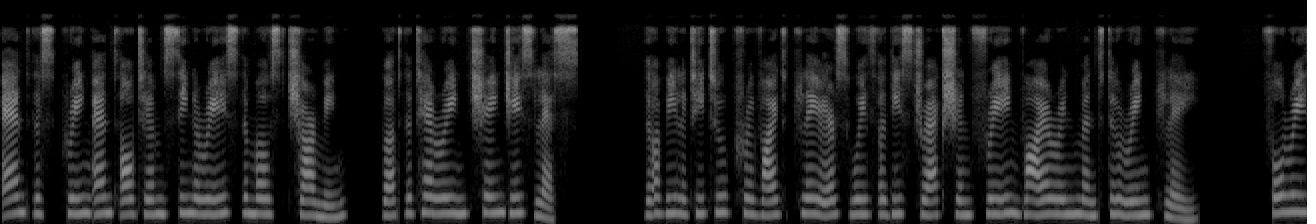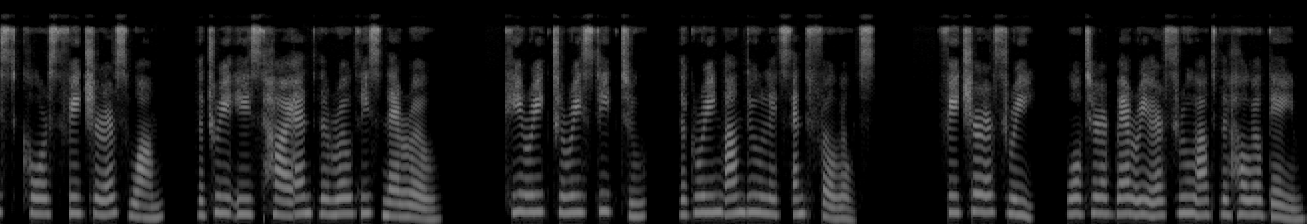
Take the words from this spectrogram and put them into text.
and the spring and autumn scenery is the most charming, but the terrain changes less. The ability to provide players with a distraction-free environment during play. Forest course features 1. The tree is high and the road is narrow. Characteristic 2. The green undulates and folds. Feature 3. Water barrier throughout the whole game.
